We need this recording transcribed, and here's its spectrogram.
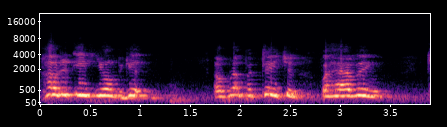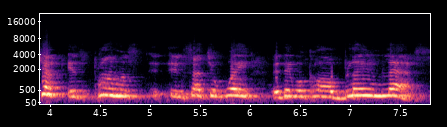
How did Ethiopia get a reputation for having kept its promise in such a way that they were called blameless?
